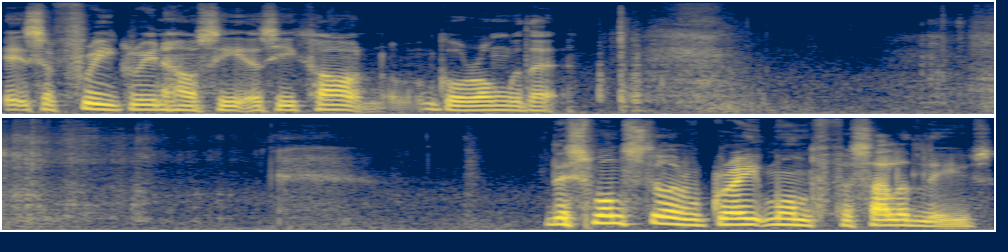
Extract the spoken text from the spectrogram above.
It's a free greenhouse heater so you can't go wrong with it. This month's still a great month for salad leaves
